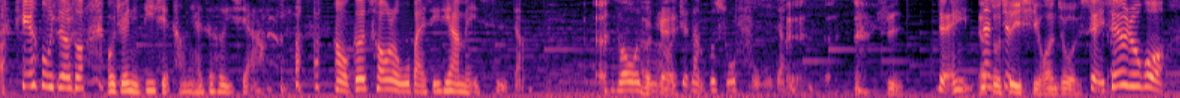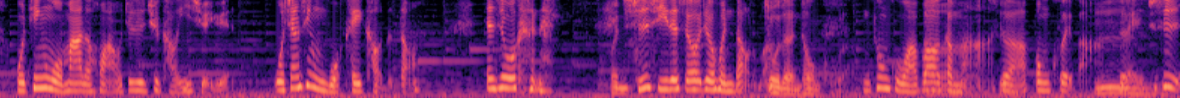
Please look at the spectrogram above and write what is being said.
因为护士就说：“我觉得你低血糖，你还是喝一下。”那我哥抽了五百 CC，他没事，这样子。我说我怎么会觉得很不舒服？这样子是，对，要做自己喜欢做的事。对，所以如果我听我妈的话，我就是去考医学院。我相信我可以考得到，但是我可能实习的时候就昏倒了嘛，做的很痛苦了，很痛苦啊，不知道干嘛，对啊，崩溃吧，对，就是。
